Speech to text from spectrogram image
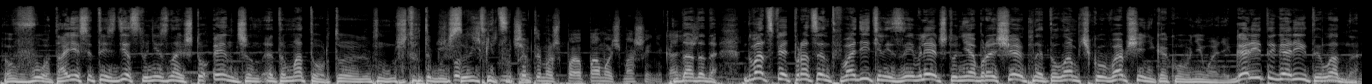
Вот. А если ты с детства не знаешь, что engine это мотор, то м, что ты будешь Что- суетиться? Чем ты можешь по- помочь машине? конечно. Да-да-да. 25% водителей заявляют, что не обращают на эту лампочку вообще никакого внимания. Горит и горит, и ладно.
